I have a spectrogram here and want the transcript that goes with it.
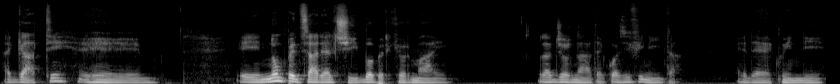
ai gatti e, e non pensare al cibo perché ormai la giornata è quasi finita ed è quindi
